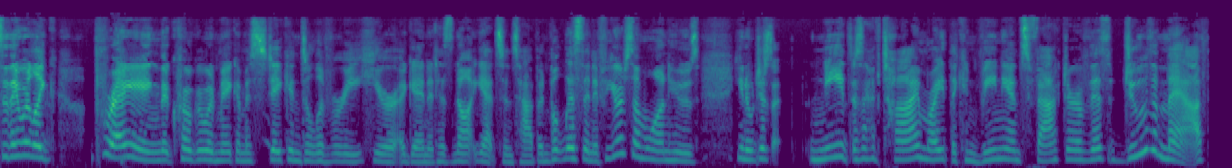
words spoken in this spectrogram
So they were like praying that Kroger would make a mistaken delivery here again. It has not yet since happened. But listen, if you're someone who's, you know, just needs doesn't have time right the convenience factor of this do the math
